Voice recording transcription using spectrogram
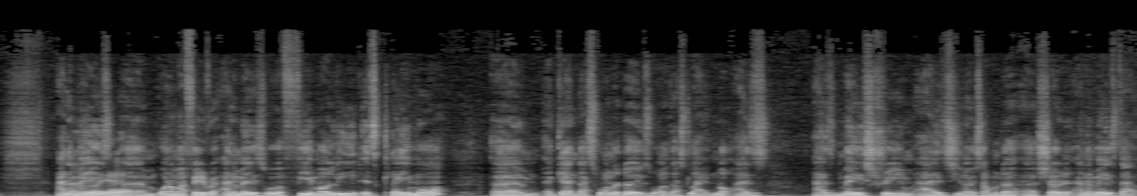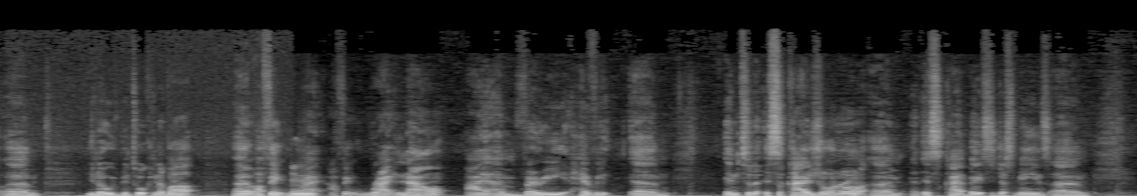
animes. Oh, yeah. um, one of my favorite animes with a female lead is Claymore. Um, again, that's one of those ones that's like not as as mainstream as you know some of the uh, shonen animes that um, you know we've been talking about. Um, I think right, I think right now I am very heavily um, into the isekai genre. Um, and isekai basically just means um,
